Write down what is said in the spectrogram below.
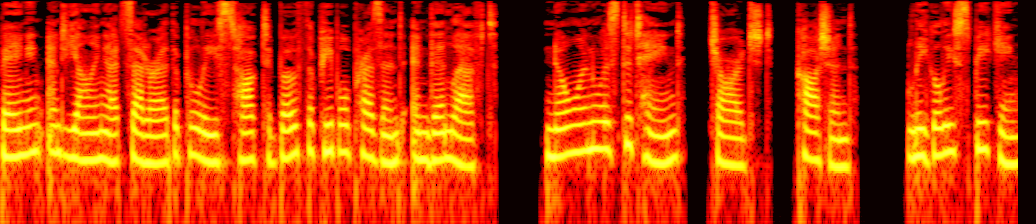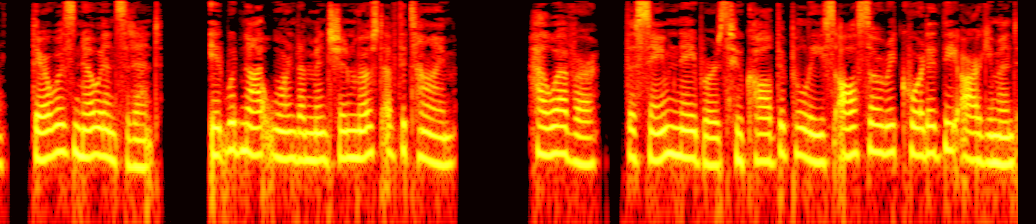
banging and yelling etc. The police talked to both the people present and then left. No one was detained, charged, cautioned. Legally speaking, there was no incident. It would not warrant a mention most of the time. However, the same neighbors who called the police also recorded the argument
